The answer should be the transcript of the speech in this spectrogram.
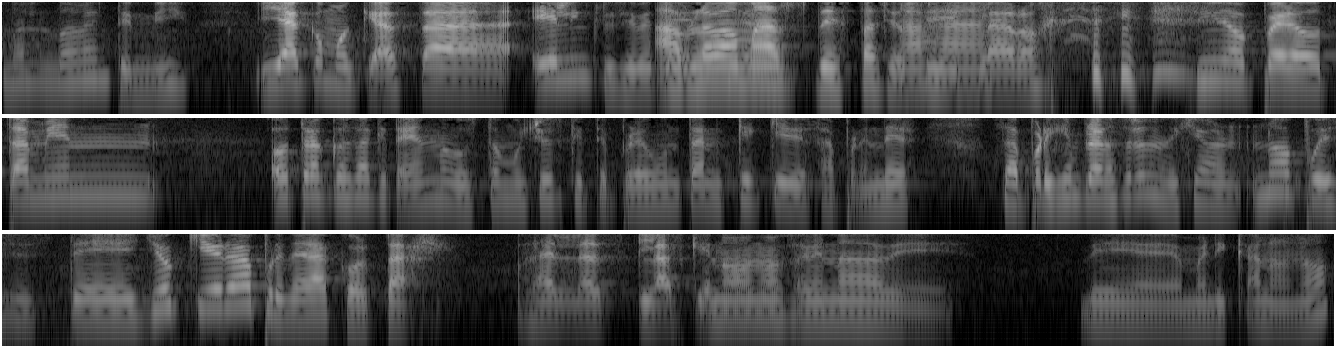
no, no lo entendí. Y ya como que hasta él inclusive... Hablaba decía- más despacio, sí, claro. Sí, no, pero también otra cosa que también me gustó mucho es que te preguntan qué quieres aprender. O sea, por ejemplo, a nosotros nos dijeron, no, pues este, yo quiero aprender a cortar. O sea, las, las que no, no saben nada de, de americano, ¿no?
